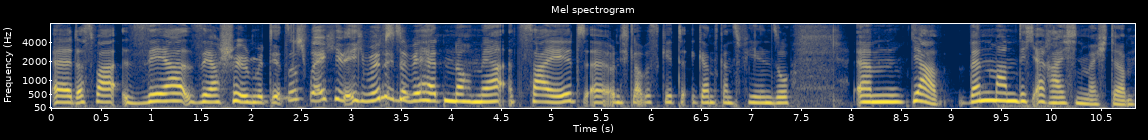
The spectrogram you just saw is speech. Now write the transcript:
äh, das war sehr, sehr schön mit dir zu sprechen. Ich wünschte, wir hätten noch mehr Zeit äh, und ich glaube, es geht ganz, ganz vielen so. Ähm, ja, wenn man dich erreichen möchte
